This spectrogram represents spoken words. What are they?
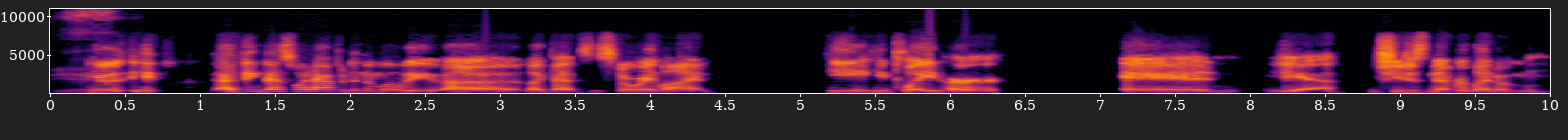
Yeah. He was. He. I think that's what happened in the movie. Uh, like that's the storyline. he he played her, and yeah, she just never let him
